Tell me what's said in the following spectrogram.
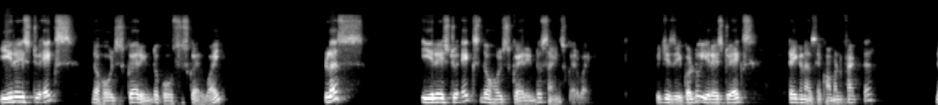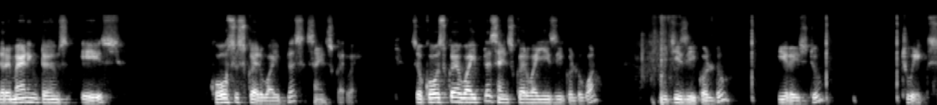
e raised to x the whole square into cos square y plus e raised to x the whole square into sin square y, which is equal to e raised to x taken as a common factor. The remaining terms is cos square y plus sin square y. So cos square y plus sin square y is equal to 1, which is equal to e raised to 2x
